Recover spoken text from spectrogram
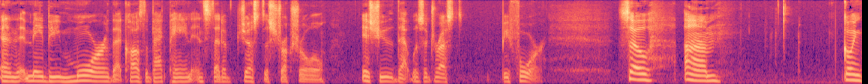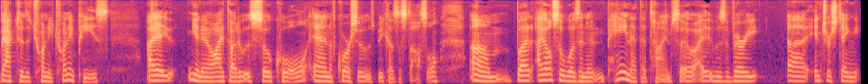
And it may be more that caused the back pain instead of just the structural issue that was addressed before. So, um, going back to the 2020 piece, I, you know, I thought it was so cool, and of course it was because of Stossel. Um, but I also wasn't in pain at that time, so I, it was a very uh, interesting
